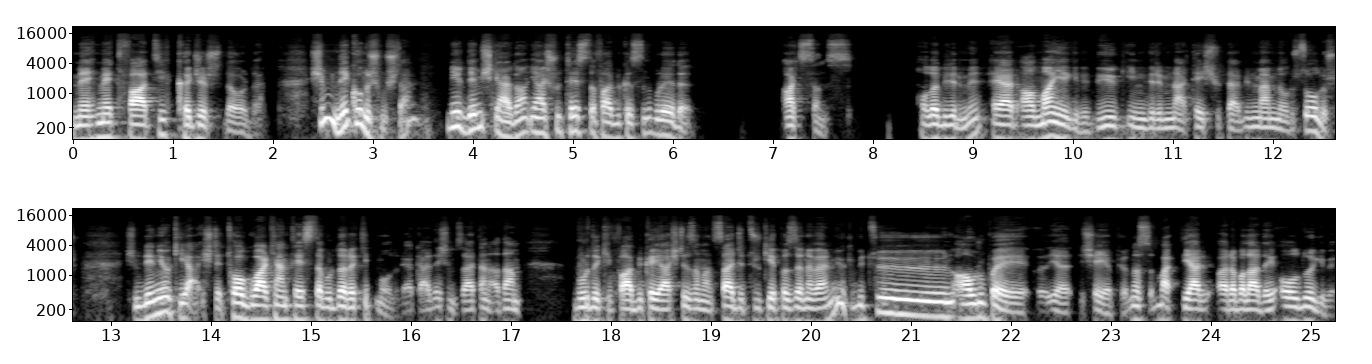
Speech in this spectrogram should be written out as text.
Mehmet Fatih Kacır da orada. Şimdi ne konuşmuşlar? Bir demiş ki Erdoğan ya şu Tesla fabrikasını buraya da açsanız. Olabilir mi? Eğer Almanya gibi büyük indirimler, teşvikler bilmem ne olursa olur. Şimdi deniyor ki ya işte TOG varken Tesla burada rakip mi olur? Ya kardeşim zaten adam buradaki fabrikayı açtığı zaman sadece Türkiye pazarına vermiyor ki bütün Avrupa'ya ya- şey yapıyor. Nasıl? Bak diğer arabalarda olduğu gibi.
